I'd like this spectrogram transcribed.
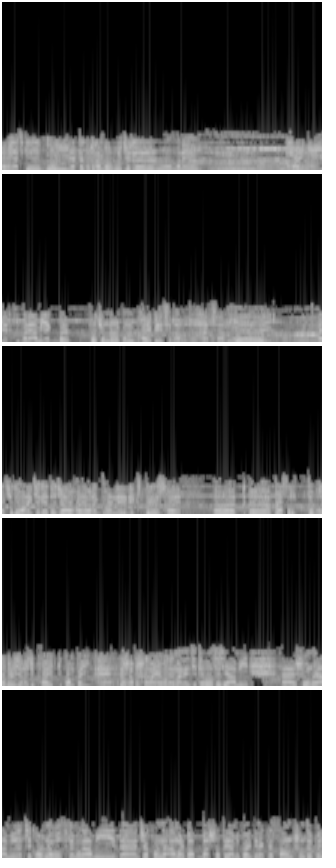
আমি আজকে ওই একটা ঘটনা বলব যেটার মানে ভয় নিয়েই আর কি। মানে আমি একবার প্রচণ্ড রকম ভয় পেয়েছিলাম। আচ্ছা। অ্যাকচুয়ালি অনেক জায়গায় তো যাওয়া হয় অনেক ধরনের এক্সপিরিয়েন্স হয়। রাসেল তো ভালো করে জানো যে ভয় একটু কম পাই। হ্যাঁ সব সময়। এবং মানে যেটা হচ্ছে যে আমি আমি হচ্ছে ঘটনা বলছিলাম এবং আমি যখন আমার বাসাতে আমি কয়েকদিন একটা সাউন্ড শুনতে পাই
